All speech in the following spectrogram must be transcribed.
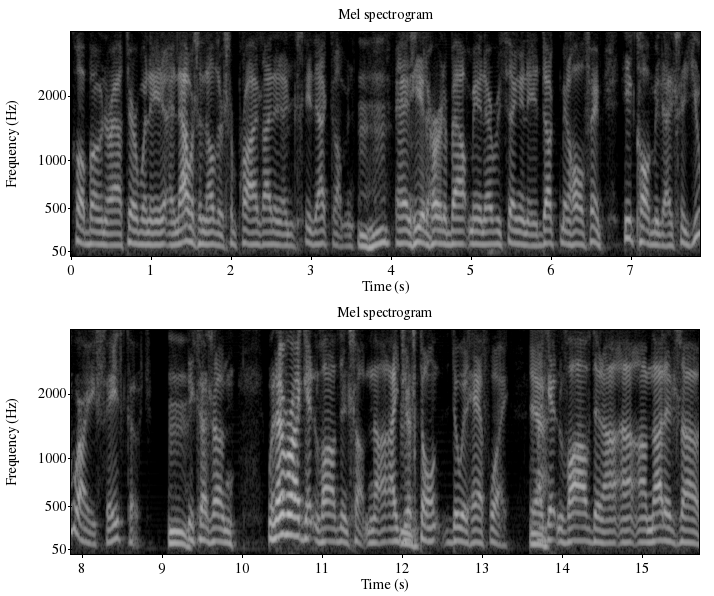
club owner out there, when he and that was another surprise. I didn't see that coming. Mhm. And he had heard about me and everything, and he inducted me in the Hall of Fame. He called me. That. I said, "You are a faith coach," Mm. because um, whenever I get involved in something, I just don't do it halfway. Yeah. I get involved, and I, I'm not as uh,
